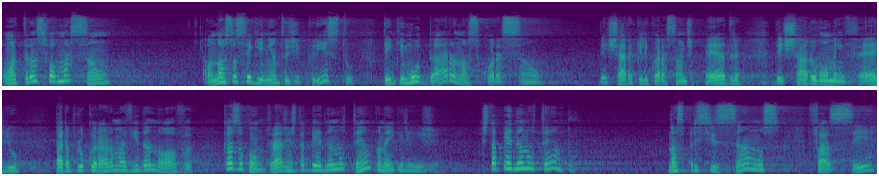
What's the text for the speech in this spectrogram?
uma transformação. O nosso seguimento de Cristo tem que mudar o nosso coração. Deixar aquele coração de pedra, deixar o homem velho para procurar uma vida nova. Caso contrário, a gente está perdendo tempo na igreja. Está perdendo tempo. Nós precisamos fazer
